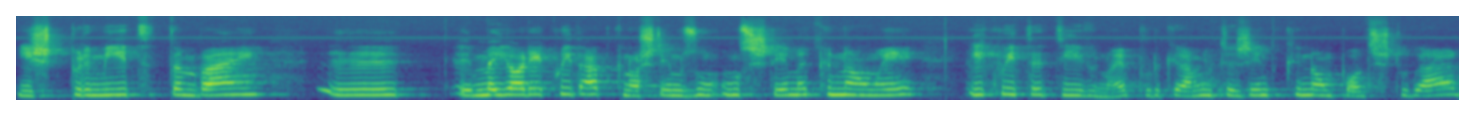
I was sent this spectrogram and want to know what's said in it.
Isto permite também eh, maior equidade, porque nós temos um, um, sistema que não é equitativo, não é? Porque há muita gente que não pode estudar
